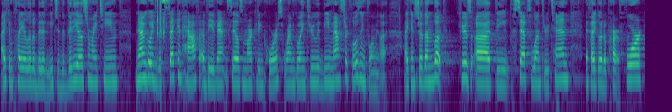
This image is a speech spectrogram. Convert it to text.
I can play a little bit of each of the videos from my team. Now I'm going to the second half of the advanced sales and marketing course where I'm going through the master closing formula. I can show them, look, here's uh, the steps one through 10. If I go to part four,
